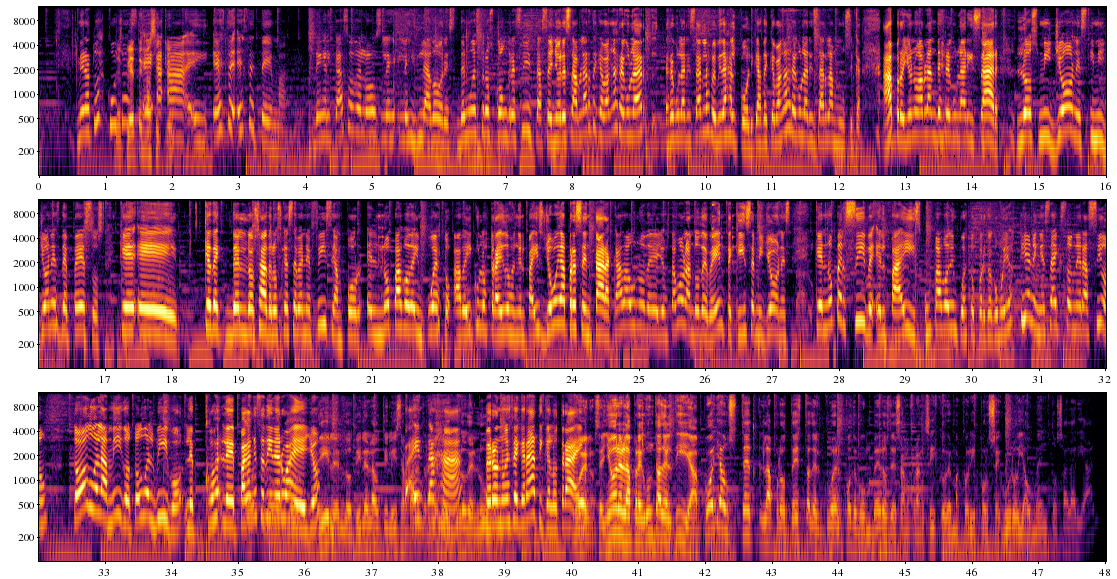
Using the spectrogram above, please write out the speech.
Mira, tú escuchas a eh, a- eh, este, este tema. De en el caso de los le- legisladores, de nuestros congresistas, señores, hablar de que van a regular, regularizar las bebidas alcohólicas, de que van a regularizar la música. Ah, pero ellos no hablan de regularizar los millones y millones de pesos que, eh, que de, de- o sea, de los que se benefician por el no pago de impuestos a vehículos traídos en el país. Yo voy a presentar a cada uno de ellos, estamos hablando de 20, 15 millones, que no percibe el país un pago de impuestos porque como ellos tienen esa exoneración, todo el amigo, todo el vivo, le, coge- le pagan ese Los- dinero a los ellos. Dealers, los dealers la utilizan Pa- para traer ajá, de lujo. pero no es de gratis que lo traen. Bueno, señores, la pregunta del día. ¿Apoya usted la protesta del Cuerpo de Bomberos de San Francisco de Macorís por seguro y aumento salarial?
